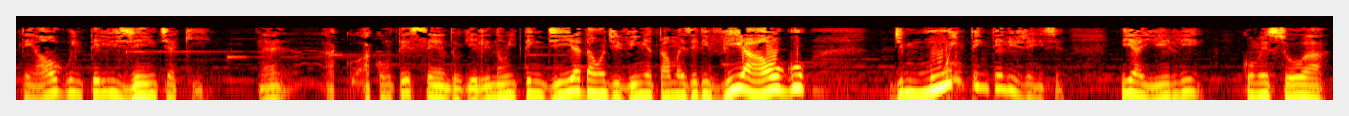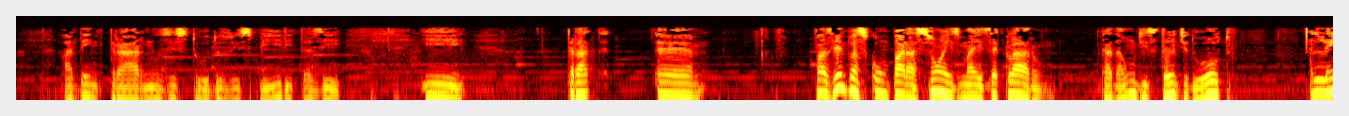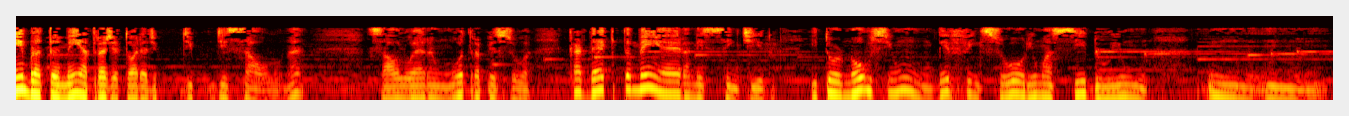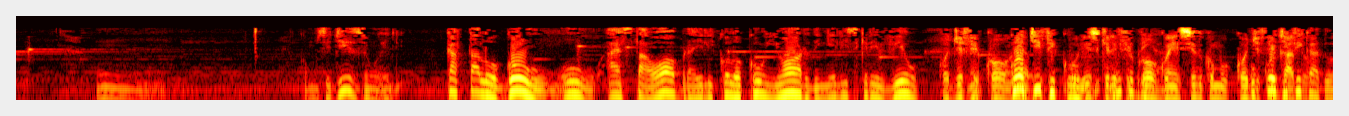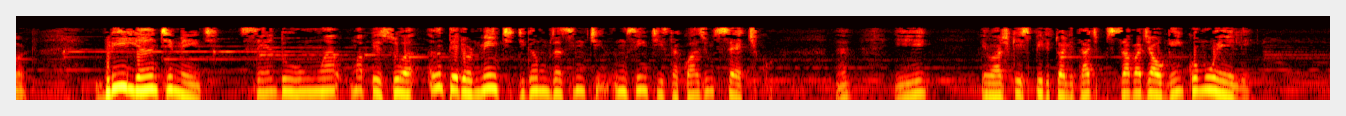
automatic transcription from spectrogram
tem algo inteligente aqui, né? acontecendo, que ele não entendia de onde vinha tal, mas ele via algo de muita inteligência. E aí ele começou a adentrar nos estudos espíritas e, e é, fazendo as comparações, mas é claro, cada um distante do outro, lembra também a trajetória de, de, de Saulo, né? Saulo era uma outra pessoa. Kardec também era nesse sentido e tornou-se um defensor e um assíduo e um, um, um, um como se diz, ele catalogou ou esta obra ele colocou em ordem, ele escreveu, codificou, né? codificou. Por isso que ele ficou obrigado. conhecido como codificador. Codificador. Brilhantemente sendo uma, uma pessoa anteriormente, digamos assim, um cientista, quase um cético. Né? E eu acho que a espiritualidade precisava de alguém como ele.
